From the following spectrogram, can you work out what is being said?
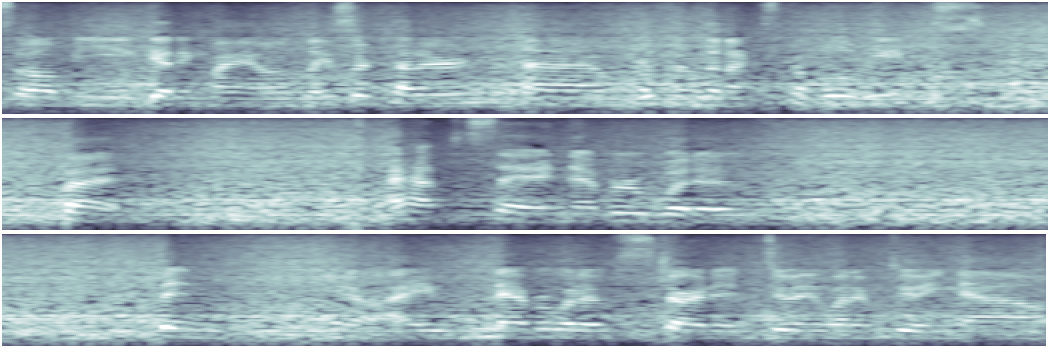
so I'll be getting my own laser cutter um, within the next couple of weeks. But I have to say, I never would have been, you know, I never would have started doing what I'm doing now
